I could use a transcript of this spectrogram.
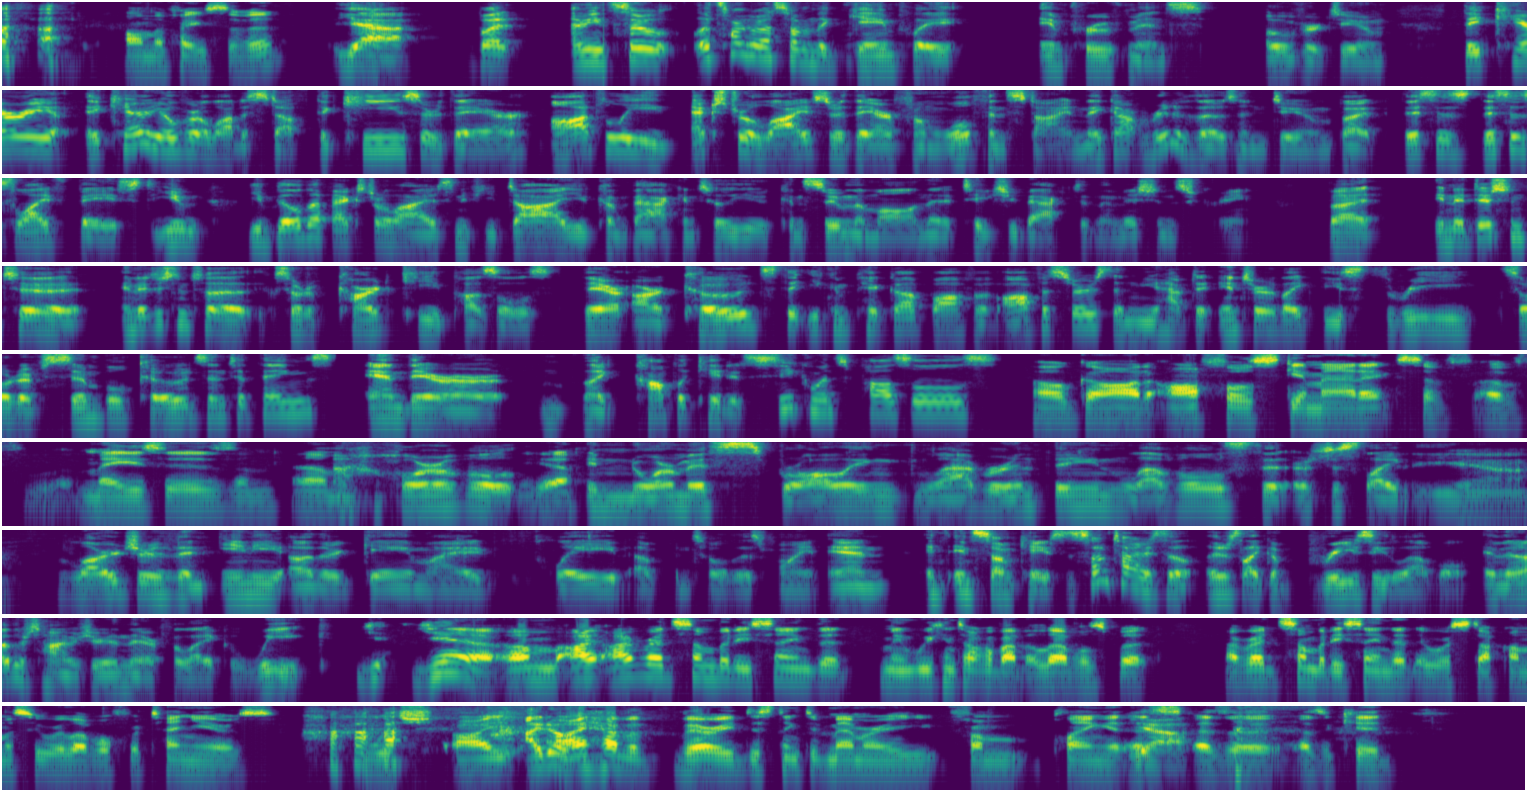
on the face of it. Yeah, but I mean, so let's talk about some of the gameplay improvements over Doom. they carry they carry over a lot of stuff. The keys are there. Oddly, extra lives are there from Wolfenstein. They got rid of those in Doom, but this is this is life based. You you build up extra lives, and if you die, you come back until you consume them all, and then it takes you back to the mission screen. But in addition to in addition to sort of card key puzzles there are codes that you can pick up off of officers and you have to enter like these three sort of symbol codes into things. And there are like complicated sequence puzzles. Oh god. Awful schematics of of mazes and um, horrible yeah. enormous sprawling labyrinthine levels that are just like yeah. larger than any other game I've played up until this point. And in, in, some cases, sometimes there's like a breezy level, and then other times you're in there for like a week. Yeah, um, I, I read somebody saying that. I mean, we can talk about the levels, but I read somebody saying that they were stuck on the sewer level for ten years, which I I, I, have a very distinctive memory from playing it as, yeah. as a as a kid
